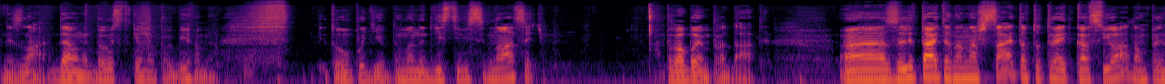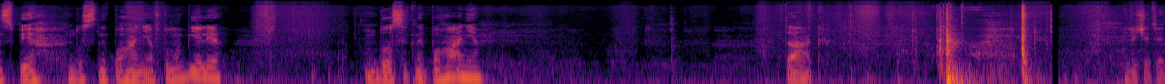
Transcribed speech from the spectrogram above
Не знаю, де вони беруть з такими пробігами і тому подібне. У мене 218. Пробуємо продати. Е, Залітайте на наш сайт Autotrade Cars.ua, там, в принципі, досить непогані автомобілі. Досить непогані. Так. Включити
